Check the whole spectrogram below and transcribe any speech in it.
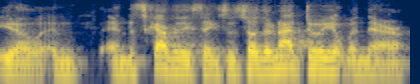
you know, and and discover these things. And so they're not doing it when they're,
